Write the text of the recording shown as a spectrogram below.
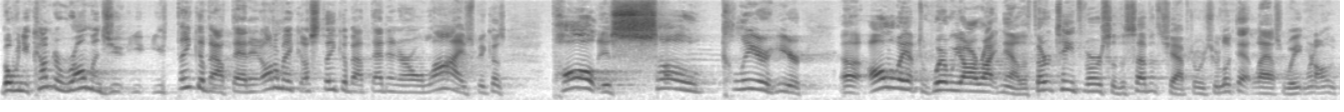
But when you come to Romans, you, you, you, think about that, and it ought to make us think about that in our own lives because Paul is so clear here, uh, all the way up to where we are right now, the 13th verse of the seventh chapter, which we looked at last week. We're not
